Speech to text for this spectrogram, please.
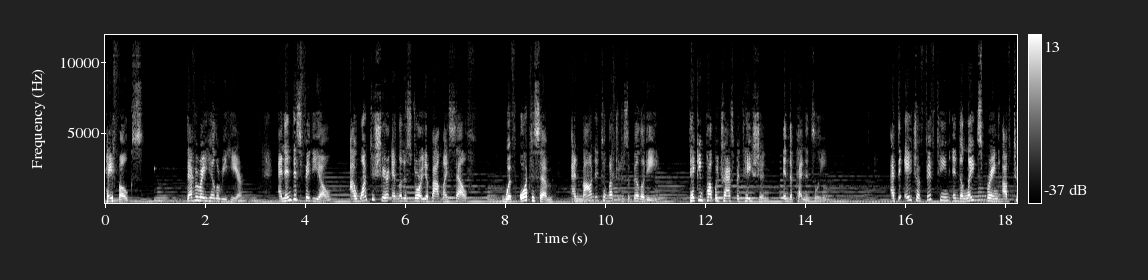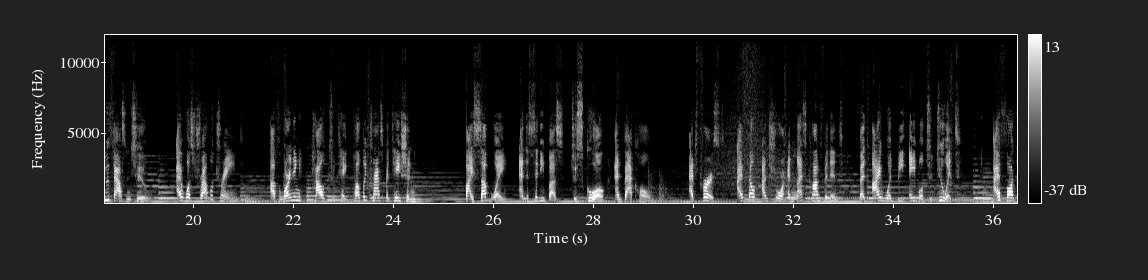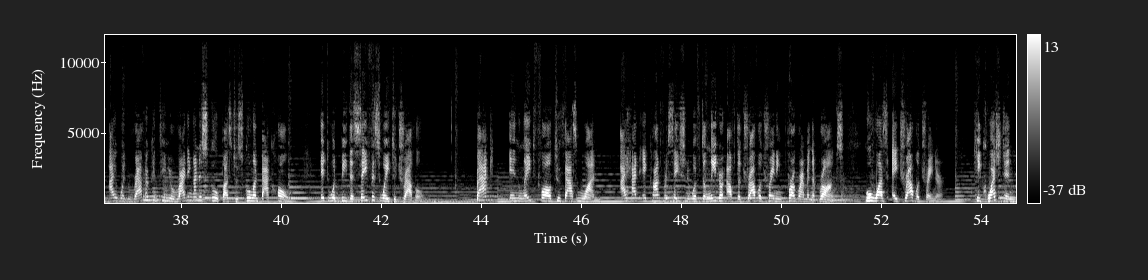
Hey folks, Deveray Hillary here, and in this video, I want to share a little story about myself with autism and mild intellectual disability, taking public transportation independently. At the age of 15 in the late spring of 2002, I was travel trained of learning how to take public transportation by subway and the city bus to school and back home. At first, I felt unsure and less confident that I would be able to do it. I thought I would rather continue riding on the school bus to school and back home. It would be the safest way to travel. Back in late fall 2001, I had a conversation with the leader of the travel training program in the Bronx, who was a travel trainer. He questioned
